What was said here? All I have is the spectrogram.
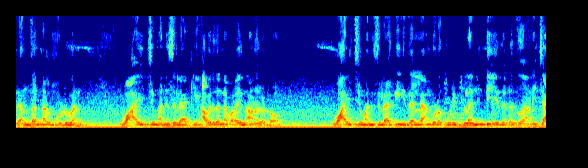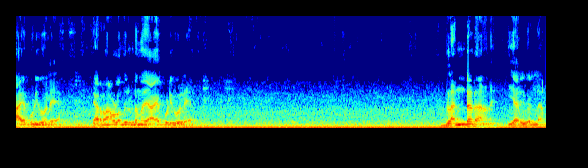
ഗ്രന്ഥങ്ങൾ മുഴുവൻ വായിച്ച് മനസ്സിലാക്കി അവർ തന്നെ പറയുന്നതാണ് കേട്ടോ. വായിച്ച് മനസ്സിലാക്കി ഇതെല്ലാം കൂടെ കൂടി ബ്ലെൻഡ് ചെയ്തെടുത്തതാണ്. ഈ ചായപ്പൊടി പോലെയാണ് എറണാകുളത്ത് കിട്ടുന്ന ചായപ്പൊടി പോലെയാണ് ബ്ലണ്ടഡാണ് ഈ അറിവെല്ലാം.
